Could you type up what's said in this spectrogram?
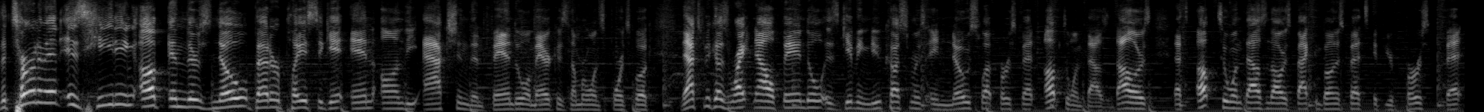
The tournament is heating up, and there's no better place to get in on the action than FanDuel, America's number one sports book. That's because right now, FanDuel is giving new customers a no sweat first bet up to $1,000. That's up to $1,000 back in bonus bets if your first bet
